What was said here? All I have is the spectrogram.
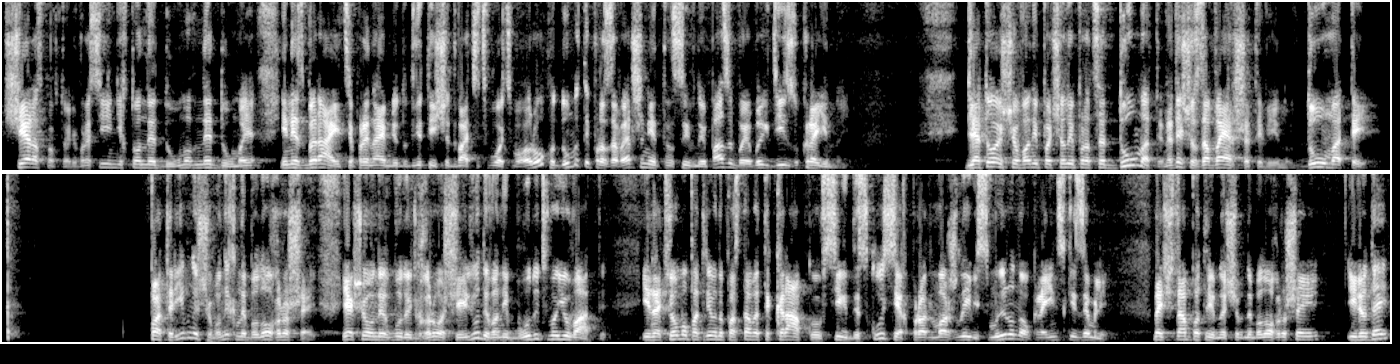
Ще раз повторю: в Росії ніхто не думав, не думає і не збирається принаймні до 2028 року думати про завершення інтенсивної фази бойових дій з Україною. Для того, щоб вони почали про це думати, не те, що завершити війну, думати. Потрібно, щоб у них не було грошей. Якщо у них будуть гроші і люди, вони будуть воювати. І на цьому потрібно поставити крапку у всіх дискусіях про можливість миру на українській землі. Значить, нам потрібно, щоб не було грошей і людей.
